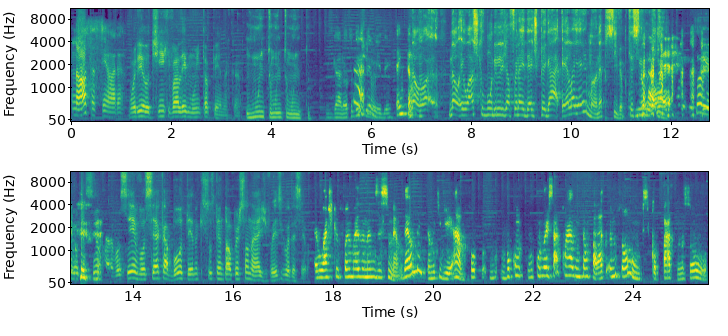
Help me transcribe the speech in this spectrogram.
Nossa senhora. Murilo, tinha que valer muito a pena, cara. Muito, muito, muito. Garoto Ah, destemido, hein? Então. Não, não, não, eu acho que o Murilo já foi na ideia de pegar ela e a irmã, não é possível. Porque senão. Não, é. Sabe o que aconteceu, cara? Você, você acabou tendo que sustentar o personagem. Foi isso que aconteceu. Eu acho que foi mais ou menos isso mesmo. Daí eu me, eu me pedi, ah, vou, vou, vou con- vou conversar com ela então, falar que eu não sou um psicopata, não sou.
